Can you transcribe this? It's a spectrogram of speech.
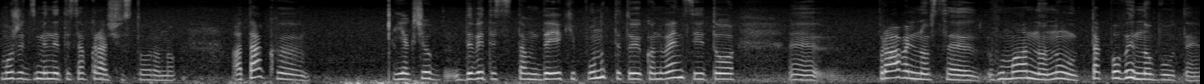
може змінитися в кращу сторону. А так, е, якщо дивитися там деякі пункти тої конвенції, то е, правильно все, гуманно, ну так повинно бути.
